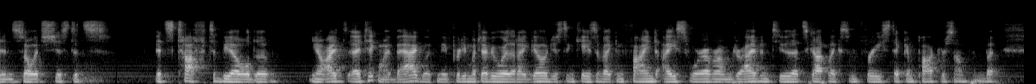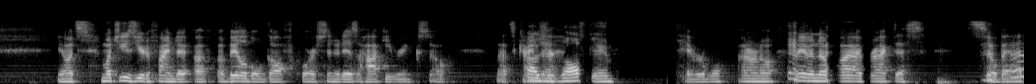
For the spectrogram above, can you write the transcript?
and so it's just it's it's tough to be able to you know I, I take my bag with me pretty much everywhere that I go just in case if I can find ice wherever I'm driving to that's got like some free stick and puck or something. But you know it's much easier to find a, a available golf course than it is a hockey rink. So that's kind of how's your golf game? Terrible. I don't know. I don't even know why I practice. It's so bad.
